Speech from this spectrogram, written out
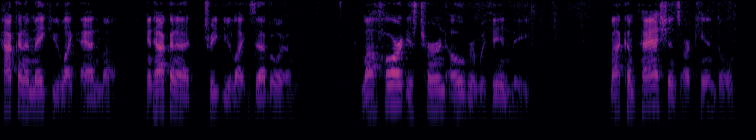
How can I make you like Admah? And how can I treat you like Zeboim? My heart is turned over within me. My compassions are kindled.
